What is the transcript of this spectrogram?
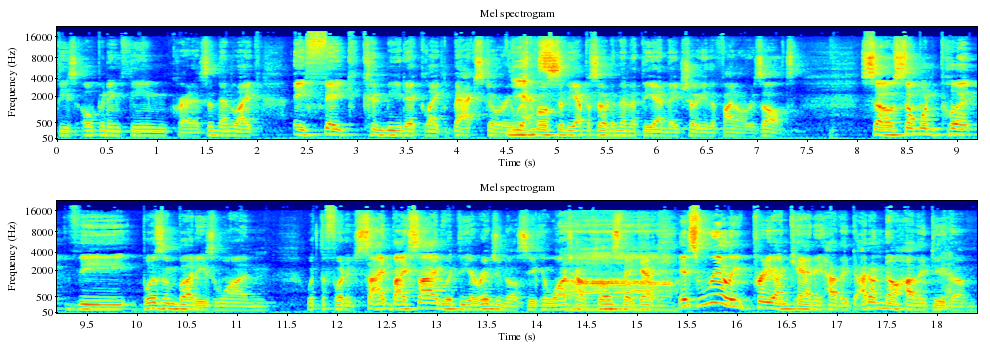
these opening theme credits, and then like a fake comedic like backstory was Yes. most of the episode, and then at the end they'd show you the final result. So someone put the Bosom Buddies one with the footage side by side with the original, so you can watch how close they get. Oh. It's really pretty uncanny how they. I don't know how they do Yeah. them.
